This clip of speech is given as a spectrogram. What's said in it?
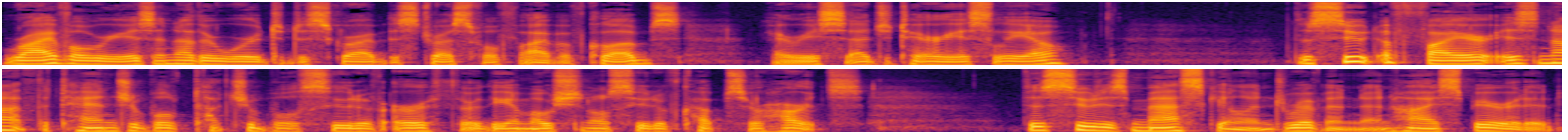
Rivalry is another word to describe the stressful Five of Clubs Aries, Sagittarius, Leo. The suit of fire is not the tangible, touchable suit of earth or the emotional suit of cups or hearts. This suit is masculine, driven, and high spirited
